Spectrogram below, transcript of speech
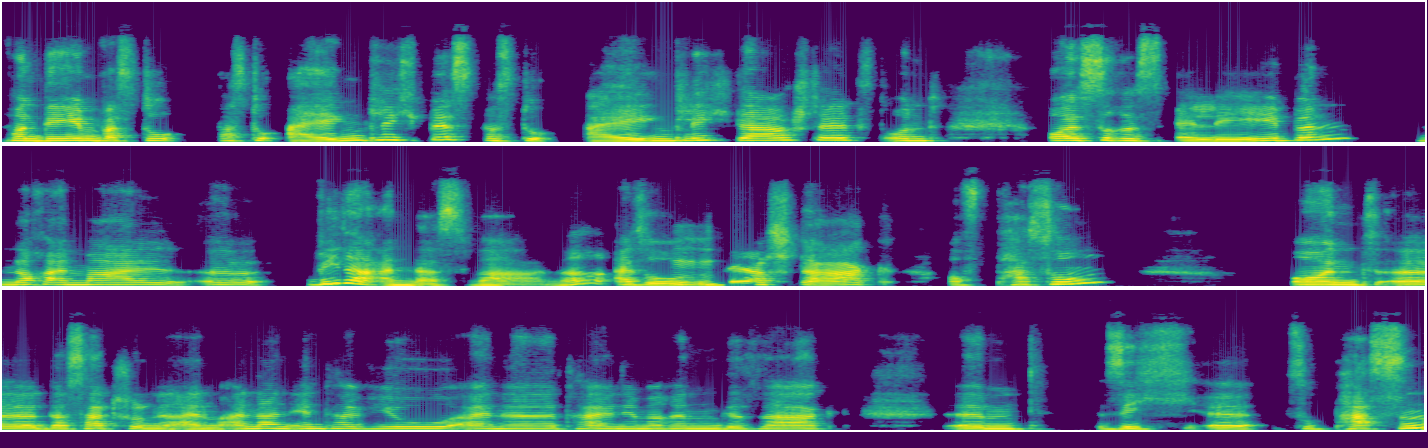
von dem, was du, was du eigentlich bist, was du eigentlich darstellst und äußeres Erleben noch einmal äh, wieder anders war. Ne? Also Mhm. sehr stark auf Passung. Und äh, das hat schon in einem anderen Interview eine Teilnehmerin gesagt, ähm, sich äh, zu passen,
